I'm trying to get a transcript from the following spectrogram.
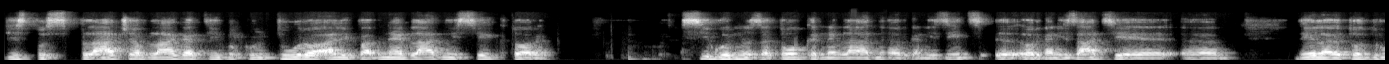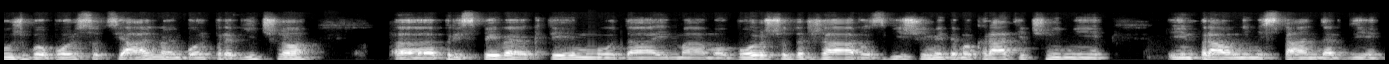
bistvu splača vlagati v kulturo ali pa v nevladni sektor. Sigurno zato, ker nevladne organizacije, organizacije uh, delajo to družbo bolj socialno in bolj pravično. Uh, prispevajo k temu, da imamo boljšo državo z višjimi demokratičnimi in pravnimi standardi.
